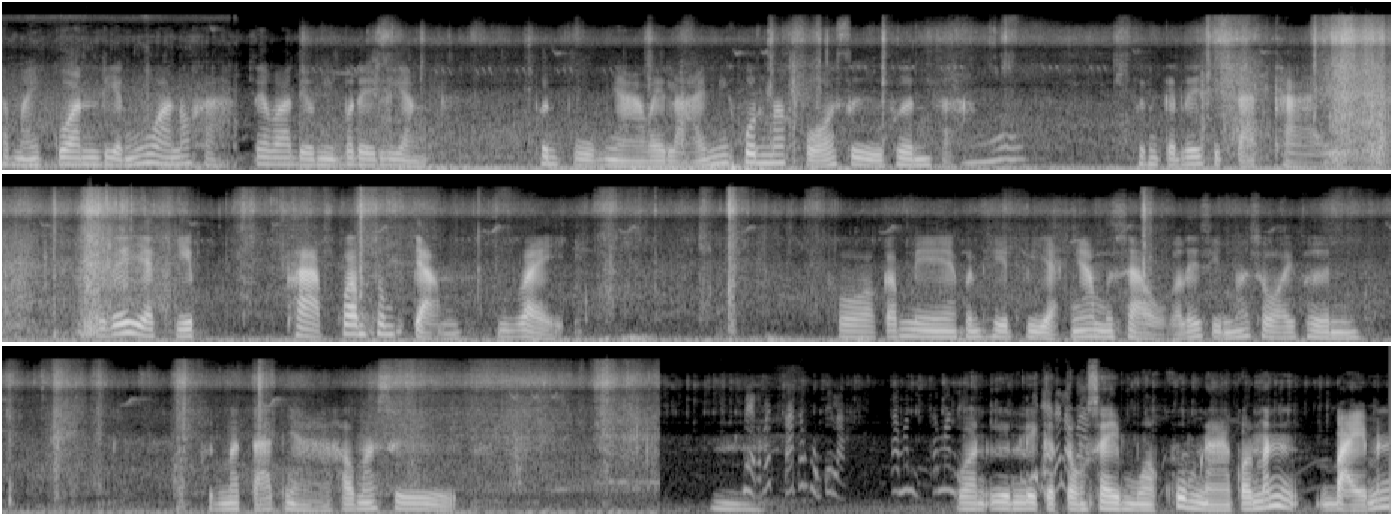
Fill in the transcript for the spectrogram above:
สมัยก่อนเลี้ยงงัวเนาะค่ะ แต่ว่าเดี๋ยวนี้บ่ได้เลี้ยง เพิ่นปลูกหญ้าไว้หลาย มีคนมาขอซื้อเพิ่นค่ะ เพิ่นก็เลยสิตัดขายก็ได้อยากเก็บภาพความทรงจำไว้ อกับแม่เพิ่นเฮ็ดเวียกย่ามมือเช้าก็เลยสิมาซอยเพิ่นเพิ่นมาตัดหญ้าเขามาซื้อก่อนอื่นเลยก็ต้องใส่หมวกคุ้มหนาก่อนมันใบมัน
